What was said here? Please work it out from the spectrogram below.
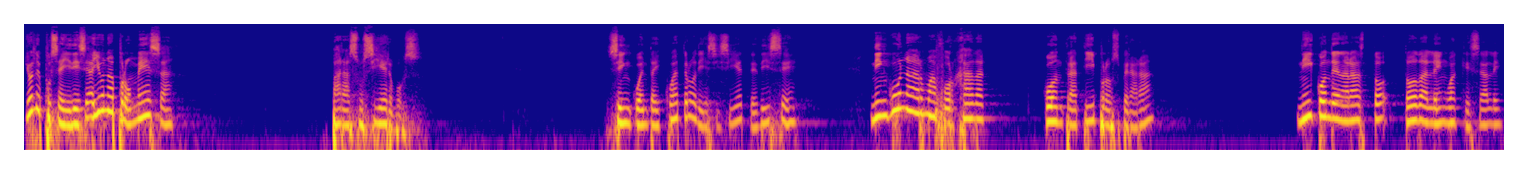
yo le puse ahí, dice, hay una promesa para sus siervos. 54, 17 dice, ninguna arma forjada contra ti prosperará, ni condenarás toda lengua que sale,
